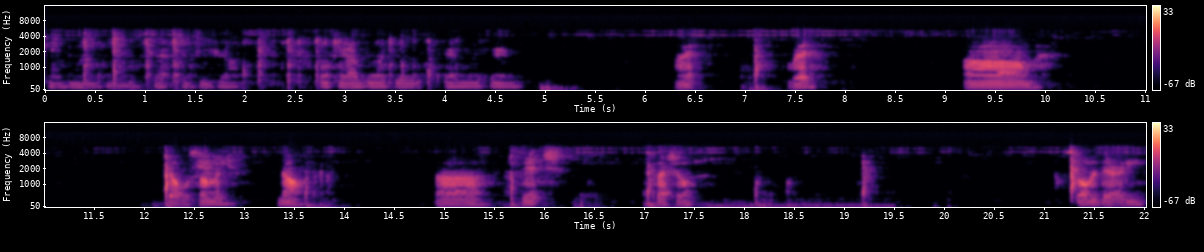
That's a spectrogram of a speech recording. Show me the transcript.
Can't do anything with that since you draw. Okay, I'm going to end my turn. Alright. Red. Um. Double summon. No. Uh. Ditch. Special. Solidarity.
